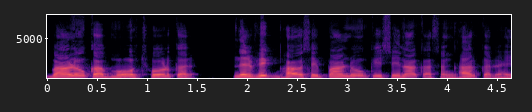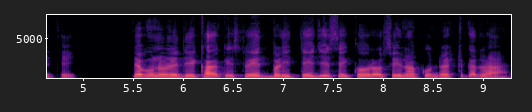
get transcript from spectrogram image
बाणों का मोह छोड़कर निर्भीक भाव से पांडवों की सेना का संहार कर रहे थे। जब उन्होंने देखा कि श्वेत बड़ी तेज़ी से कौरव सेना को नष्ट कर रहा है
